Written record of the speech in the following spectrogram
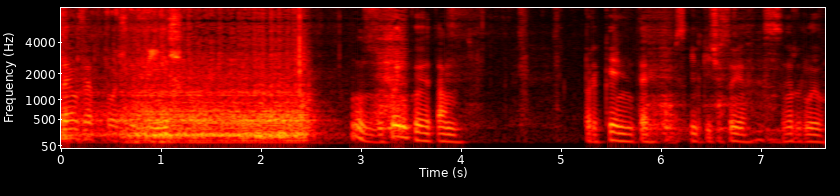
Це вже точно фініш. Ну, з зупинкою там прикиньте, скільки часу я свердлив.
